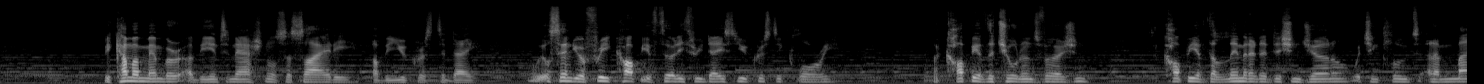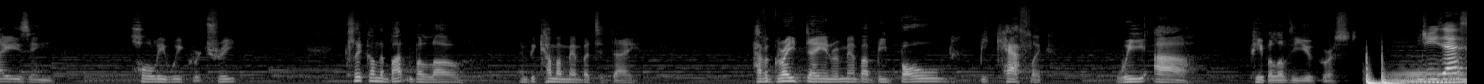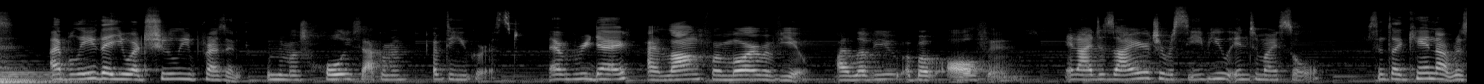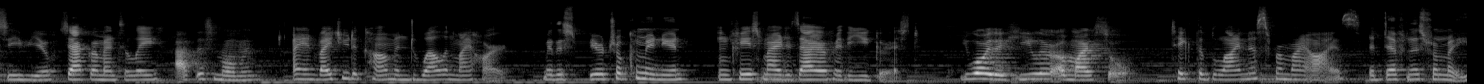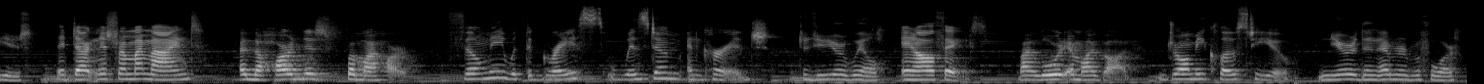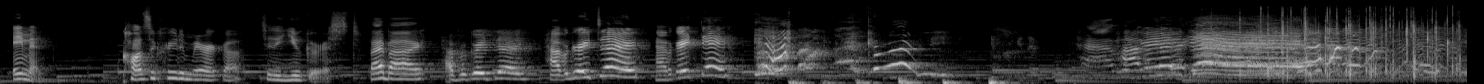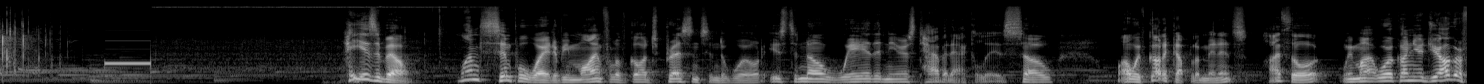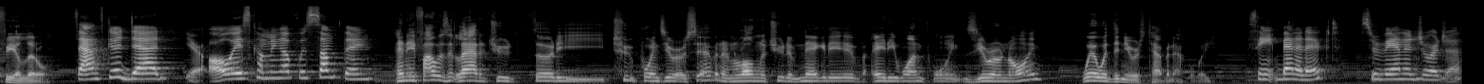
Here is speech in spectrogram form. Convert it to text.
Become a member of the International Society of the Eucharist today. We'll send you a free copy of 33 Days to Eucharistic Glory, a copy of the children's version, a copy of the limited edition journal, which includes an amazing Holy Week retreat. Click on the button below and become a member today. Have a great day and remember be bold, be Catholic. We are people of the Eucharist. Jesus I believe that you are truly present in the most holy sacrament. of the Eucharist, every day. I long for more of you, I love you above all things. and I desire to receive you into my soul. Since I cannot receive you, Sacramentally, At this moment, I invite you to come and dwell in my heart. may the spiritual communion Increase my desire for the Eucharist. you are the healer of my soul. Take the blindness from my eyes, the deafness from my ears, the darkness from my mind. and the hardness from my heart. Fill me with the grace, wisdom, and courage to do your will, in all things. My Lord and my God. Draw me close to you. nearer than ever before. Amen. Consecrate America to the Eucharist. Bye bye. Have a great day. Have a great day. Have a great day. Come on. Have a great day. Hey Isabel, one simple way to be mindful of God's presence in the world is to know where the nearest tabernacle is. So, while we've got a couple of minutes, I thought we might work on your geography a little. Sounds good, Dad. You're always coming up with something. And if I was at latitude 32.07 and longitude of negative 81.09, where would the nearest tabernacle be? St. Benedict, Savannah, Georgia.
